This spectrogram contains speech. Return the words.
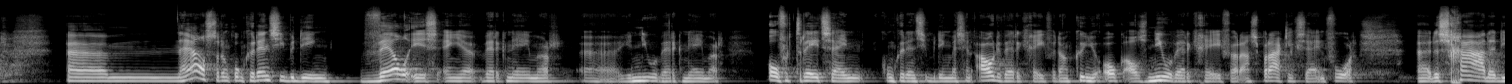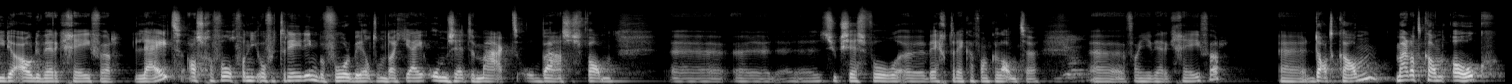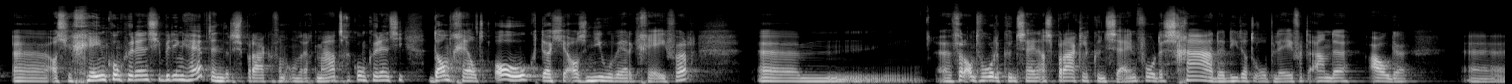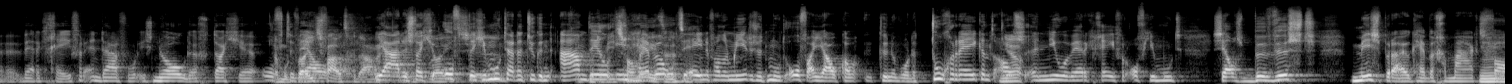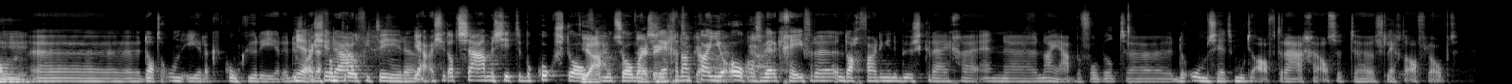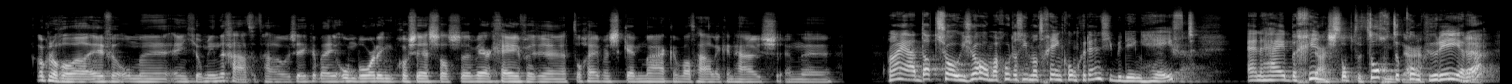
Ehm, hè, als er een concurrentiebeding wel is en je werknemer, eh, je nieuwe werknemer, overtreedt zijn concurrentiebeding met zijn oude werkgever, dan kun je ook als nieuwe werkgever aansprakelijk zijn voor eh, de schade die de oude werkgever leidt als gevolg van die overtreding. Bijvoorbeeld omdat jij omzetten maakt op basis van eh, eh, succesvol wegtrekken van klanten van je werkgever. Dat kan, maar dat kan ook als je geen concurrentiebeding hebt en er is sprake van onrechtmatige concurrentie, dan geldt ook dat je als nieuwe werkgever eh, verantwoordelijk kunt zijn, aansprakelijk kunt zijn voor de schade die dat oplevert aan de oude eh, werkgever. En daarvoor is nodig dat je oftewel. wel iets fout gedaan hebben. Ja, dus dat je, of, iets, dat je eh, moet daar natuurlijk een aandeel in hebben weten. op de een of andere manier. Dus het moet of aan jou kan, kunnen worden toegerekend als Ja. een nieuwe werkgever, of je moet zelfs bewust misbruik hebben gemaakt Hmm. van eh, dat oneerlijk concurreren. Dus ja, als je daar profiteren. ja, als je dat samen zit te bekokstoven, Ja, om het zo maar te zeggen, dan kan je ook als werkgever eh, een dagvaarding in de bus krijgen. En eh, nou ja, bijvoorbeeld eh, de omzet moeten afdragen als het eh, slecht afloopt. Ook nog wel even om eh, eentje om in de gaten te houden. Zeker bij je onboardingproces als eh, werkgever. eh, toch even een scan maken. Wat haal ik in huis? En, Nou ja, dat sowieso. Maar goed, als iemand geen concurrentiebeding heeft en hij begint toch te naar. concurreren. Ja.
